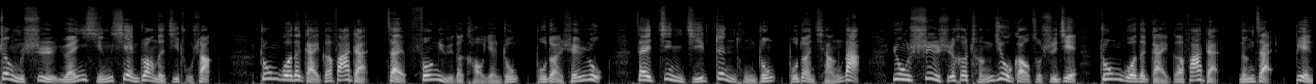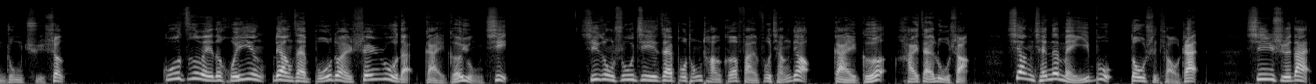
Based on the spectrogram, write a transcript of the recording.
正式原型现状的基础上，中国的改革发展在风雨的考验中不断深入，在晋级阵痛中不断强大。用事实和成就告诉世界，中国的改革发展能在变中取胜。国资委的回应亮在不断深入的改革勇气。习总书记在不同场合反复强调，改革还在路上，向前的每一步都是挑战。新时代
